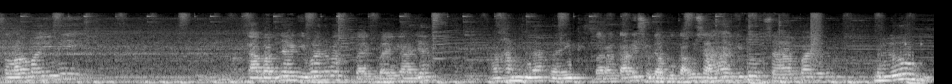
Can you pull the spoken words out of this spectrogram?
selama ini kabarnya gimana mas baik-baik aja Alhamdulillah baik. barangkali sudah buka usaha gitu usaha apa gitu Belum,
